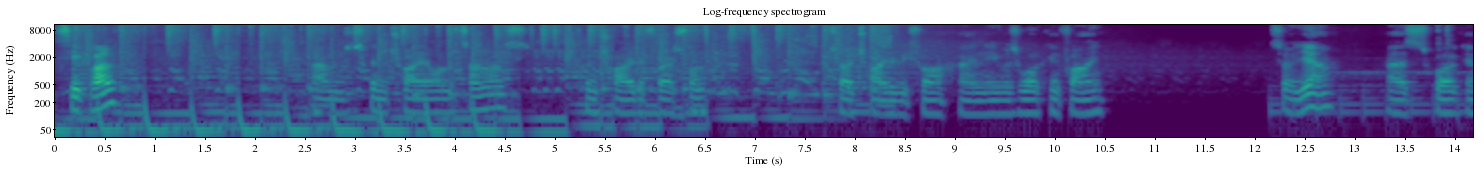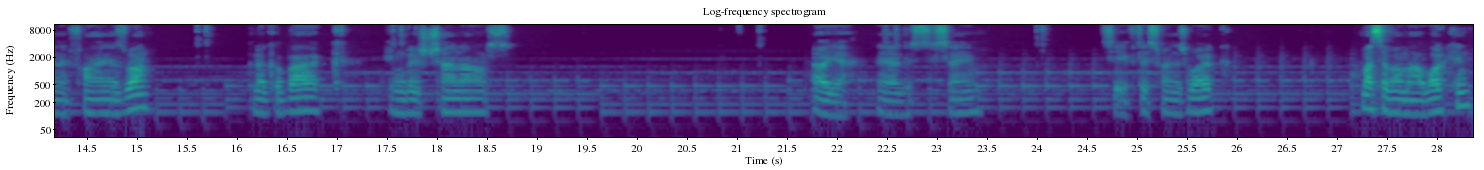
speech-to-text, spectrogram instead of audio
C Cloud. I'm just gonna try all the channels I'm gonna try the first one. So I tried it before and it was working fine so yeah that's working fine as well. Gonna go back English channels. Oh yeah yeah this is the same. See if this one's work. Most of them are working.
